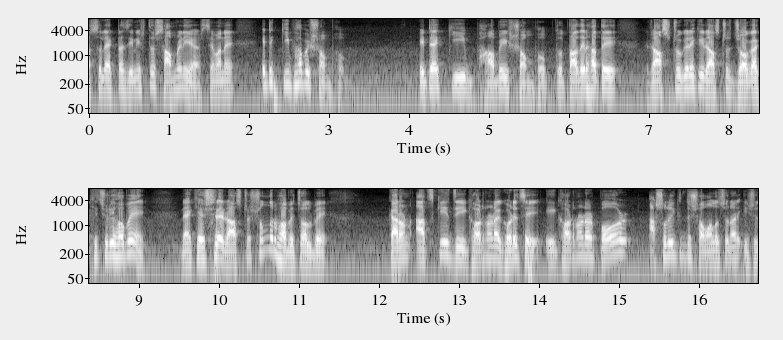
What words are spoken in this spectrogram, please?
আসলে একটা জিনিস তো সামনে নিয়ে আসছে। মানে এটা কীভাবে সম্ভব? এটা কীভাবে সম্ভব? তো তাদের হাতে রাষ্ট্র গেলে কি রাষ্ট্র জগা খিচুড়ি হবে? নাকি আসলে রাষ্ট্র সুন্দরভাবে চলবে? কারণ আজকে যে ঘটনাটা ঘটেছে, এই ঘটনাটার পর আসলেই কিন্তু সমালোচনার ইস্যু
